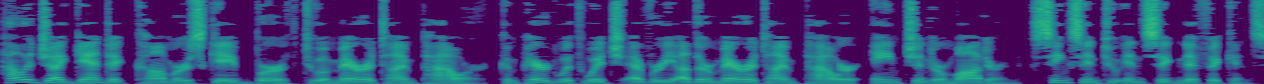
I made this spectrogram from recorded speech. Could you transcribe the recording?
How a gigantic commerce gave birth to a maritime power, compared with which every other maritime power, ancient or modern, sinks into insignificance.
